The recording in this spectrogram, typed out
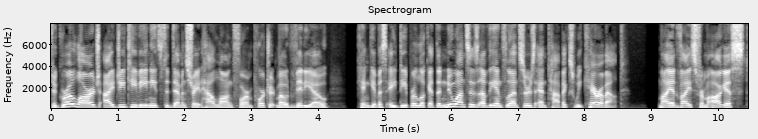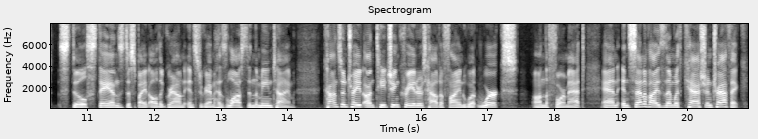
to grow large, IGTV needs to demonstrate how long form portrait mode video can give us a deeper look at the nuances of the influencers and topics we care about. My advice from August still stands despite all the ground Instagram has lost in the meantime. Concentrate on teaching creators how to find what works on the format and incentivize them with cash and traffic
